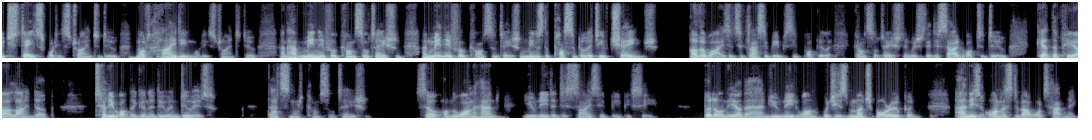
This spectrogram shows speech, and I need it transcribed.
which states what it's trying to do, not hiding what it's trying to do, and have meaningful consultation. And meaningful consultation means the possibility of change. Otherwise, it's a classic BBC popular consultation in which they decide what to do, get the PR lined up, tell you what they're going to do, and do it. That's not consultation. So, on the one hand, you need a decisive BBC. But on the other hand, you need one which is much more open and is honest about what's happening.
